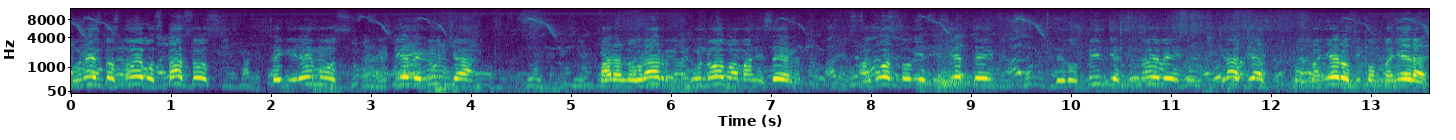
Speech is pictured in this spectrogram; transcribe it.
Con estos nuevos pasos seguiremos en pie de lucha para lograr un nuevo amanecer. Agosto 17 de 2019. Gracias compañeros y compañeras.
